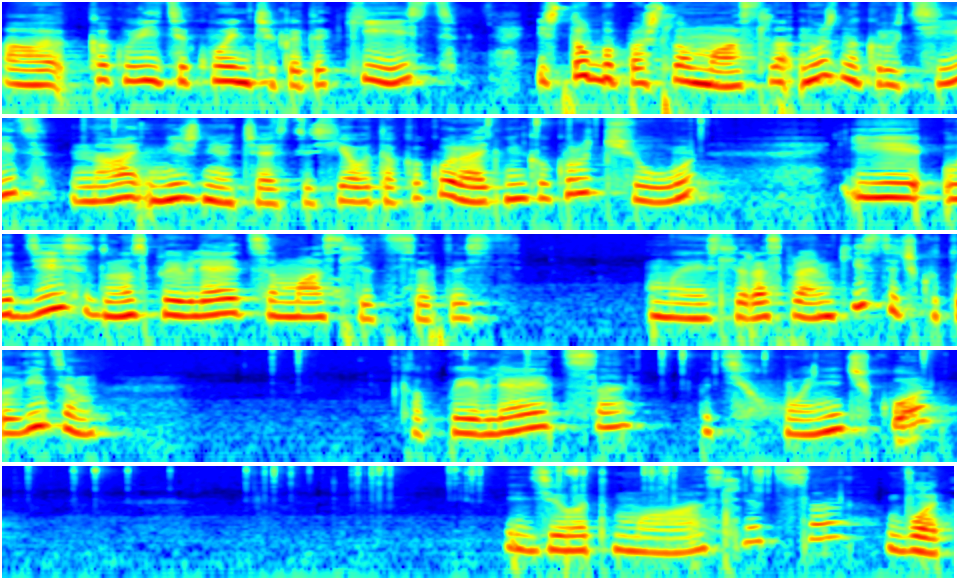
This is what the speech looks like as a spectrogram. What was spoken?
А, как вы видите кончик это кисть. И чтобы пошло масло нужно крутить на нижнюю часть. То есть я вот так аккуратненько кручу. И вот здесь вот у нас появляется маслица. То есть мы если расправим кисточку то видим как появляется потихонечку идет маслица. Вот.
